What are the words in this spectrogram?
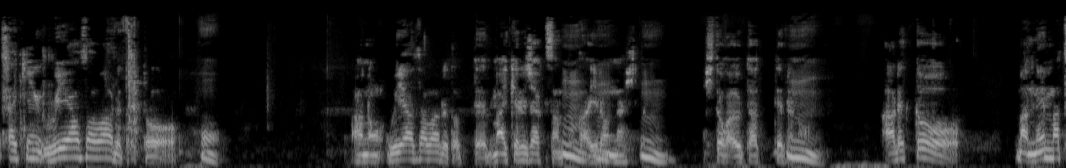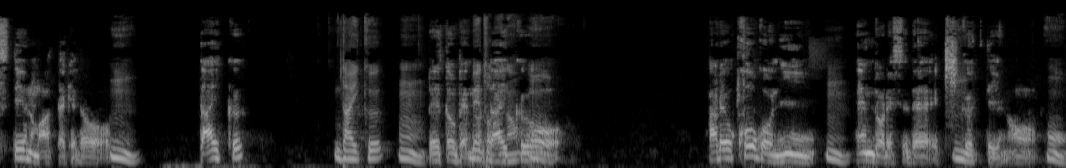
最近、We Are the World と、ほあの、We Are the World ってマイケル・ジャクソンう。とかいろんな人,、うん。人が歌ってうるの。ん。あれと、まあ年末っていうのもあったけど、うん。大工？大工？うん。ベートーベンの大工を、あれを交互にうん。エンドレスで聴くっていうのをほう。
